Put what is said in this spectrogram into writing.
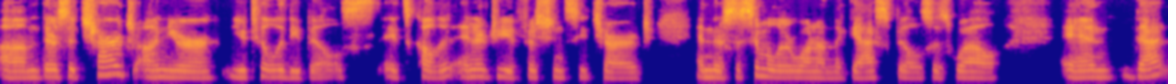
Um, there's a charge on your utility bills. It's called an energy efficiency charge, and there's a similar one on the gas bills as well. And that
